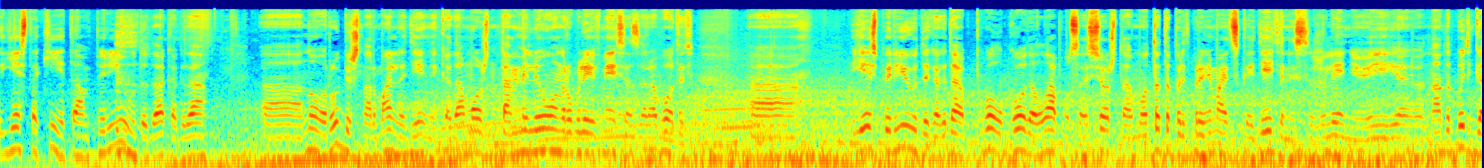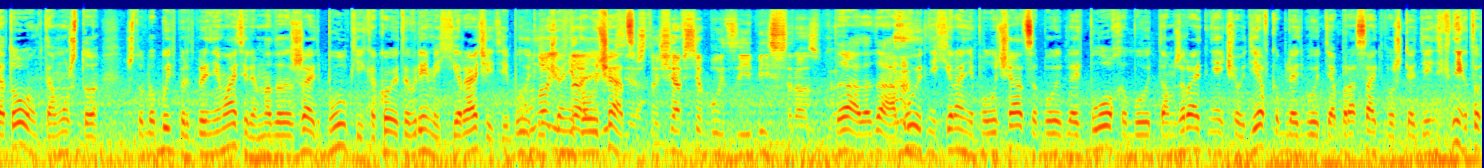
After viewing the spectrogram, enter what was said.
есть такие там периоды, да, когда, а, ну, рубишь нормально денег, когда можно там миллион рублей в месяц заработать. Есть периоды, когда полгода лапу сосешь, там вот это предпринимательская деятельность, к сожалению. И э, надо быть готовым к тому, что, чтобы быть предпринимателем, надо сжать булки и какое-то время херачить, и будет многих, ничего не да, получаться. иллюзия, что сейчас все будет заебись сразу. как. Да, да, да, а будет ни хера не получаться, будет, блядь, плохо, будет там жрать нечего, девка, блядь, будет тебя бросать, потому что у тебя денег нету.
